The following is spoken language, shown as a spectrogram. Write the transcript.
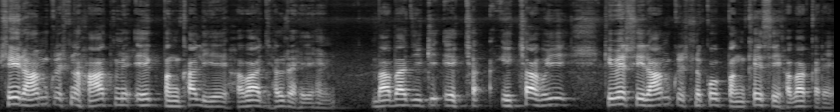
श्री रामकृष्ण हाथ में एक पंखा लिए हवा झल रहे हैं। बाबा जी की इच्छा इच्छा हुई कि वे श्री रामकृष्ण को पंखे से हवा करें।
